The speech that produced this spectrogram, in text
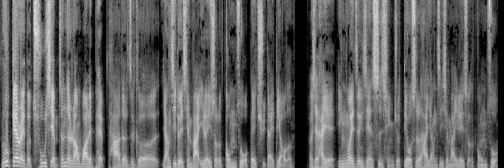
，Lou Gehrig 的出现真的让 Wally Pip 他的这个洋基队先发一垒手的工作被取代掉了，而且他也因为这件事情就丢失了他洋基先发一垒手的工作。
